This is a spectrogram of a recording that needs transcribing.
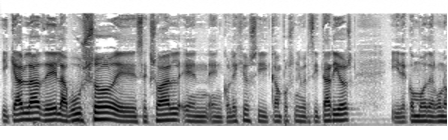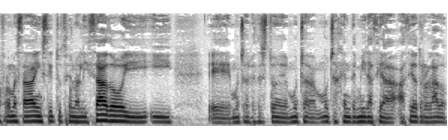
y que habla del abuso eh, sexual en, colegios y campos universitarios y de cómo de alguna forma está institucionalizado y, eh, muchas veces esto, eh, mucha, mucha gente mira hacia, hacia otro lado.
